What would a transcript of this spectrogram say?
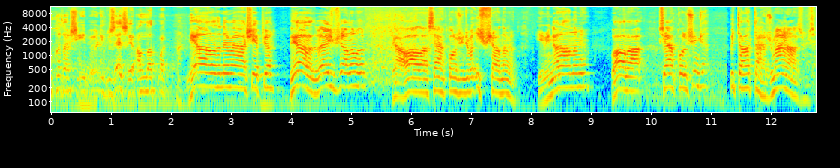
Bu kadar şeyi böyle güzel şey anlatmak. Ne anladın hemen her şey yapıyorsun? Ne anladın? Ben hiçbir şey anlamadım. Ya vallahi sen konuşunca ben hiçbir şey anlamıyorum. Yeminle anlamıyorum. Vallahi sen konuşunca bir tane tercüman lazım bize.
